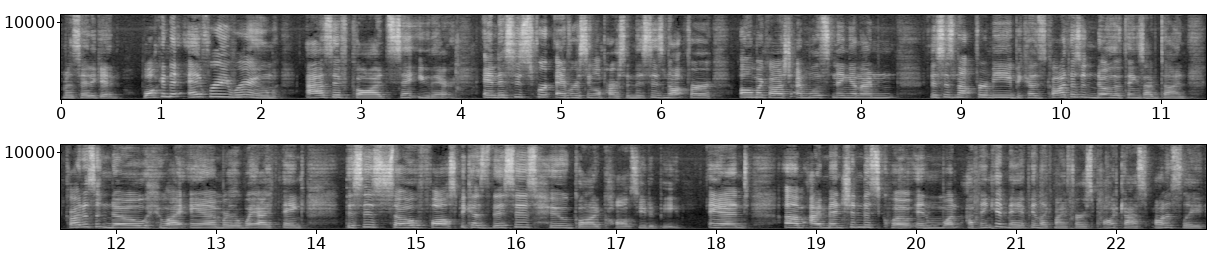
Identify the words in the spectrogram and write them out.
going to say it again. Walk into every room as if God sent you there. And this is for every single person. This is not for, oh my gosh, I'm listening and I'm, this is not for me because God doesn't know the things I've done. God doesn't know who I am or the way I think. This is so false because this is who God calls you to be. And um, I mentioned this quote in one, I think it may have been like my first podcast, honestly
